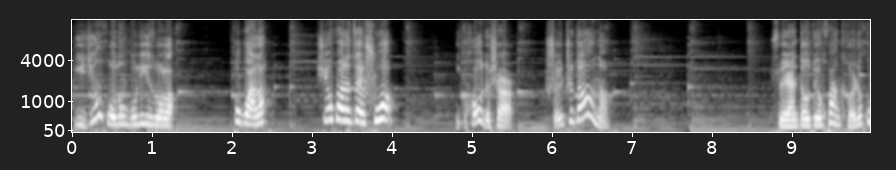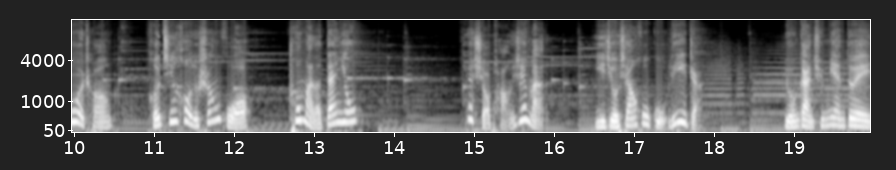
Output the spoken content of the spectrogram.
已经活动不利索了，不管了，先换了再说。以后的事儿。谁知道呢？虽然都对换壳的过程和今后的生活充满了担忧，但小螃蟹们依旧相互鼓励着，勇敢去面对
